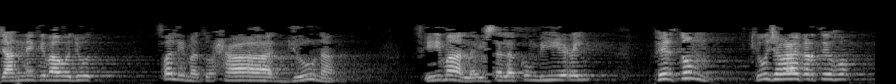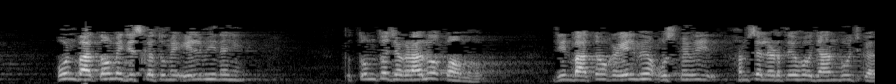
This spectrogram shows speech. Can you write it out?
جاننے کے باوجود۔ فلی مت جونا فیما لئی سلکم بھی علم؟ پھر تم کیوں جھگڑا کرتے ہو؟ ان باتوں میں جس کا تمہیں علم ہی نہیں۔ تو تم تو جھگڑالو قوم ہو۔ جن باتوں کا علم ہے، اس میں بھی ہم سے لڑتے ہو جان بوجھ کر۔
